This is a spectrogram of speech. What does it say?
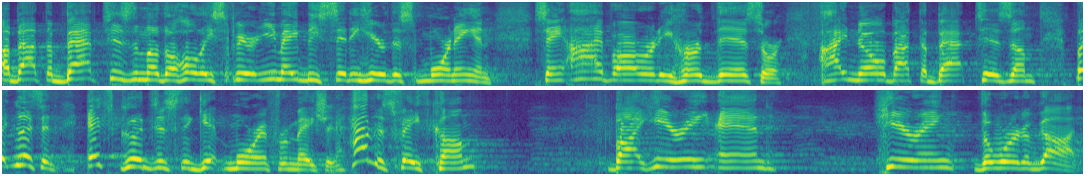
about the baptism of the Holy Spirit. You may be sitting here this morning and saying, I've already heard this, or I know about the baptism. But listen, it's good just to get more information. How does faith come? By hearing and hearing the Word of God.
